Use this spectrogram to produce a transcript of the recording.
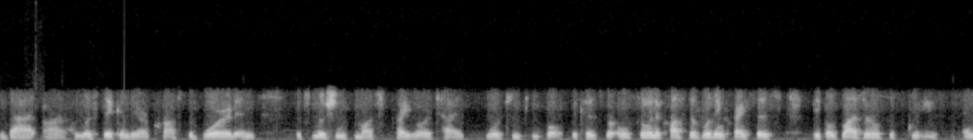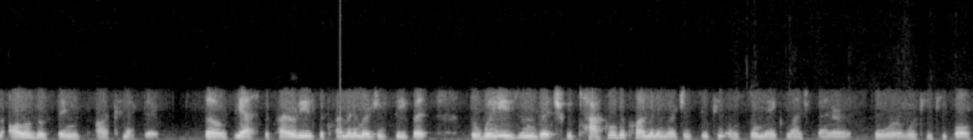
to that are holistic and they're across the board. And the solutions must prioritize working people because we're also in a cost of living crisis. People's lives are also squeezed, and all of those things are connected. So, yes, the priority is the climate emergency, but the ways in which we tackle the climate emergency can also make life better for working people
